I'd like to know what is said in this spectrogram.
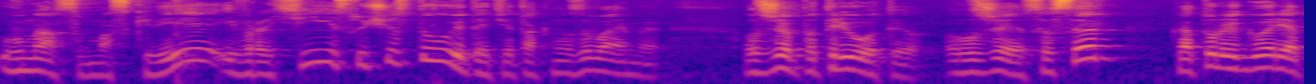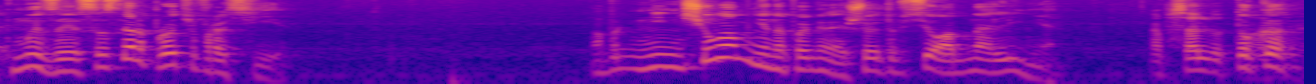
у нас в Москве и в России существуют эти так называемые лжепатриоты, лже-СССР, которые говорят, мы за СССР против России. А ничего вам не напоминает, что это все одна линия? Абсолютно. Только ладно.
